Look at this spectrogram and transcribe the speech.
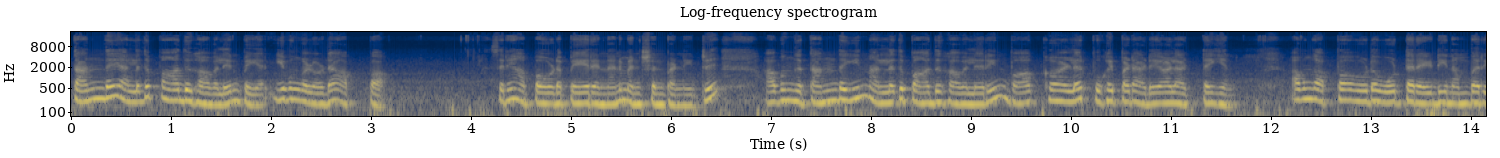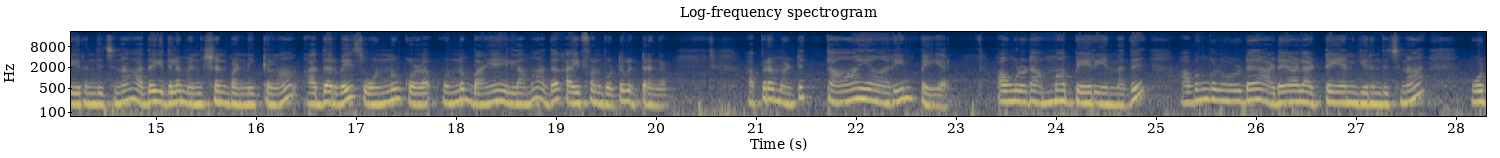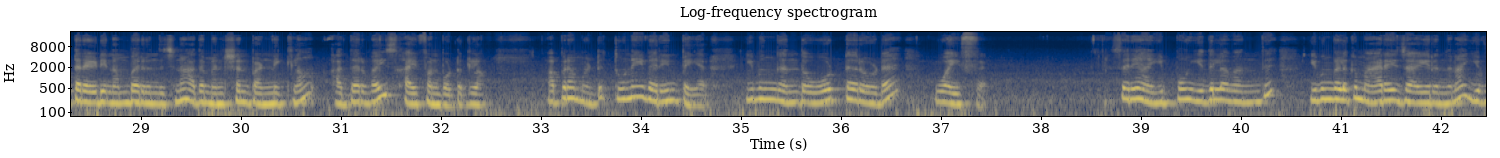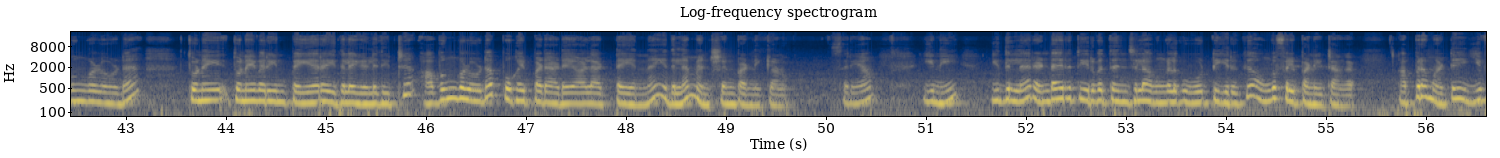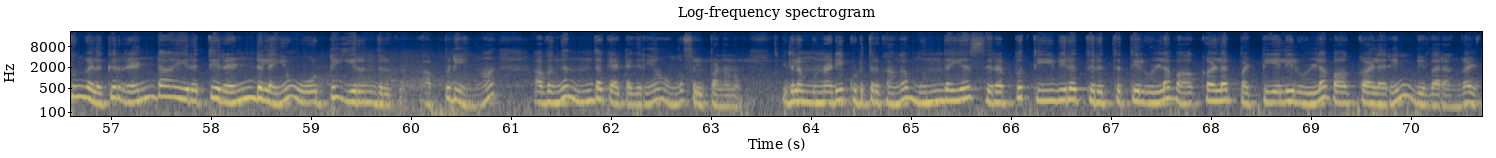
தந்தை அல்லது பாதுகாவலரின் பெயர் இவங்களோட அப்பா. சரி அப்பாவோட பெயர் என்னன்னு மென்ஷன் பண்ணிட்டு அவங்க தந்தையின் அல்லது பாதுகாவலரின் வாக்காளர் புகைப்பட அடையாள அட்டை எண். அவங்க அப்பாவோட ஓட்டர் ஐடி நம்பர் இருந்துச்சுன்னா அதை இதில் மென்ஷன் பண்ணிக்கலாம். அதர்வைஸ் ஒன்றும் கொல ஒன்றும் பயம் இல்லாமல் அதை ஹைஃபன் போட்டு விட்டுருங்க. அப்புறமாட்டு தாயாரின் பெயர். அவங்களோட அம்மா பேர் என்னது? அவங்களோட அடையாள அட்டை எண் இருந்துச்சுன்னா ஓட்டர் ஐடி நம்பர் இருந்துச்சுன்னா அதை மென்ஷன் பண்ணிக்கலாம். அதர்வைஸ் ஹைஃபன் போட்டுக்கலாம். அப்புறமேட்டு துணைவரின் பெயர். இவங்க இந்த ஓட்டரோட ஒய்ஃபு சரியா? இப்போ இதில் வந்து இவங்களுக்கு மேரேஜ் ஆகியிருந்துன்னா இவங்களோட துணை துணைவரின் பெயரை இதில் எழுதிட்டு அவங்களோட புகைப்பட அடையாள அட்டை என்ன இதில் மென்ஷன் பண்ணிக்கணும். சரியா? இனி இதில் ரெண்டாயிரத்தி இருபத்தஞ்சில் அவங்களுக்கு ஓட்டு இருக்குது அவங்க ஃபில் பண்ணிட்டாங்க. அப்புறமாட்டு இவங்களுக்கு ரெண்டாயிரத்தி ரெண்டுலேயும் ஓட்டு இருந்திருக்கு. அப்படின்னா அவங்க இந்த கேட்டகரியும் அவங்க ஃபில் பண்ணணும். இதில் முன்னாடியே கொடுத்துருக்காங்க முந்தைய சிறப்பு தீவிர திருத்தத்தில் உள்ள வாக்காளர் பட்டியலில் உள்ள வாக்காளரின் விவரங்கள்.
